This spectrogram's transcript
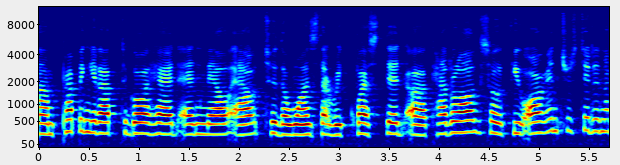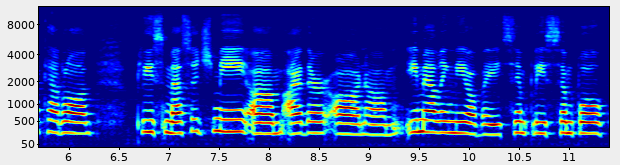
um, prepping it up to go ahead and mail out to the ones that requested a catalog. So if you are interested in a catalog, please message me um, either on um, emailing me of a simply simple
